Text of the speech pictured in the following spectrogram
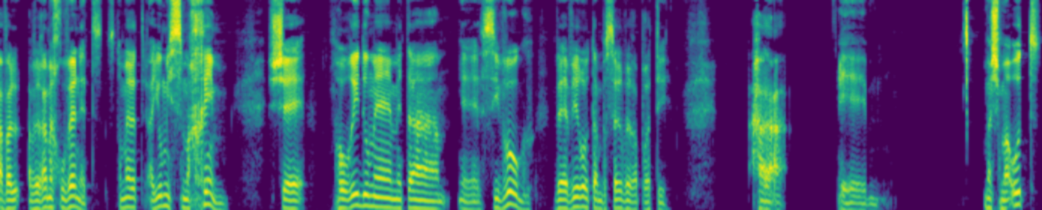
אבל עבירה מכוונת, זאת אומרת, היו מסמכים ש... הורידו מהם את הסיווג והעבירו אותם בסרבר הפרטי. המשמעות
